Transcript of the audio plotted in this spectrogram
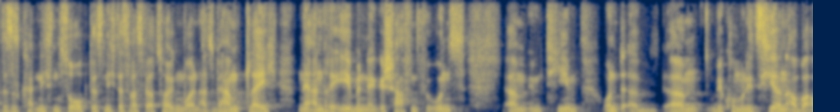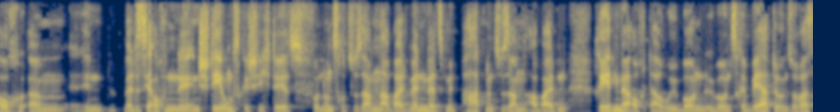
das ist nicht ein Sog, das ist nicht das, was wir erzeugen wollen. Also wir haben gleich eine andere Ebene geschaffen für uns ähm, im Team und äh, ähm, wir kommunizieren aber auch, ähm, in, weil das ja auch eine Entstehungsgeschichte jetzt von unserer Zusammenarbeit. Wenn wir jetzt mit Partnern zusammenarbeiten, reden wir auch darüber und über unsere Werte und sowas.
